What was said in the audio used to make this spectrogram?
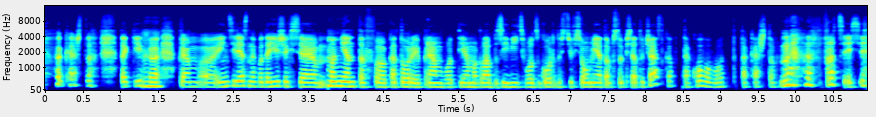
пока что таких mm-hmm. прям э, интересных, выдающихся моментов, э, которые прям вот я могла бы заявить вот с гордостью, все, у меня там 150 участков. Такого вот пока что в процессе.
